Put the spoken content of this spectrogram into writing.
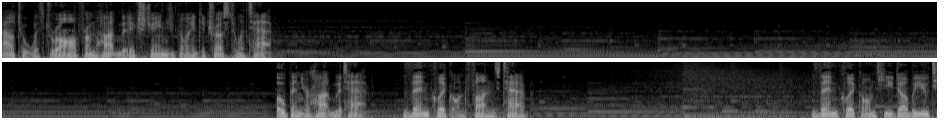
How to withdraw from Hotbit Exchange going to Trust Wallet. Open your Hotbit app, then click on Funds tab. Then click on TWT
